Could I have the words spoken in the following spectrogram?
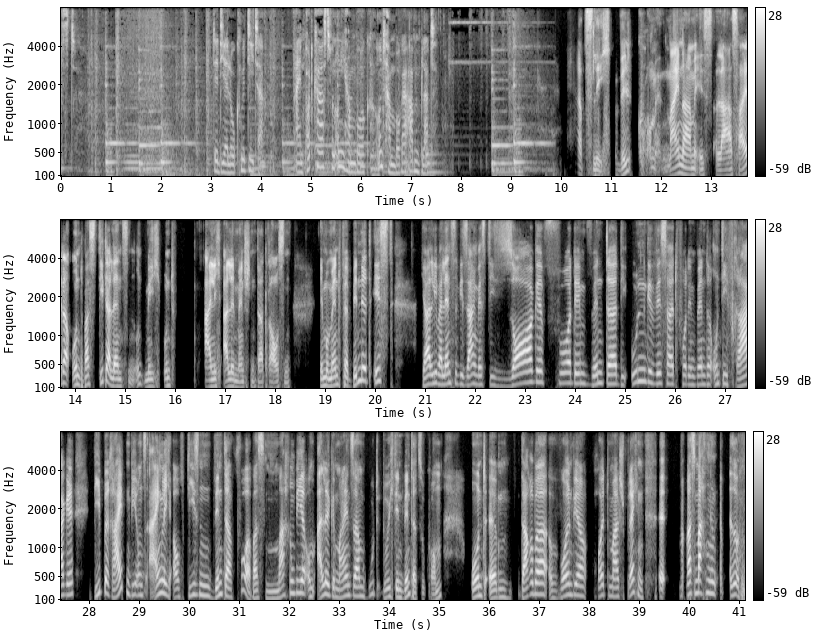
jetzt. Der Dialog mit Dieter. Ein Podcast von Uni Hamburg und Hamburger Abendblatt. Herzlich willkommen. Mein Name ist Lars Heider und was Dieter Lenzen und mich und eigentlich alle Menschen da draußen im Moment verbindet, ist, ja, lieber Lenzen, wie sagen wir es, die Sorge vor dem Winter, die Ungewissheit vor dem Winter und die Frage, wie bereiten wir uns eigentlich auf diesen Winter vor? Was machen wir, um alle gemeinsam gut durch den Winter zu kommen? Und ähm, darüber wollen wir heute mal sprechen. Äh, was machen, also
